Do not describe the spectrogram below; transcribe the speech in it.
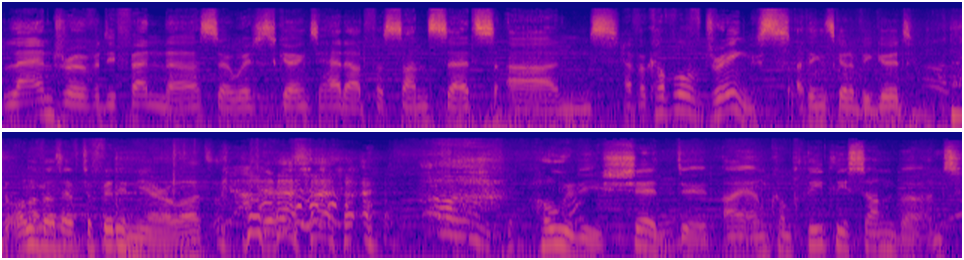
Land Rover Defender. So we're just going to head out for sunset and have a couple of drinks. I think it's gonna be good. Do all of us have to fit in here a lot. Holy shit, dude. I am completely sunburned.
